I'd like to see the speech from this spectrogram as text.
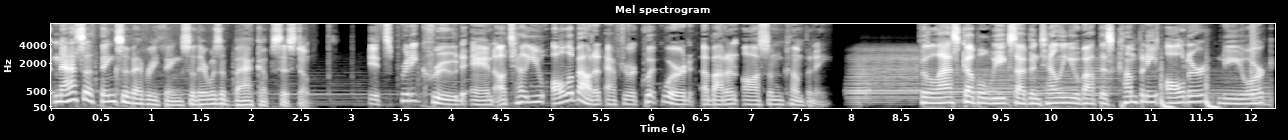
But NASA thinks of everything, so there was a backup system. It's pretty crude, and I'll tell you all about it after a quick word about an awesome company. For the last couple weeks, I've been telling you about this company, Alder, New York.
